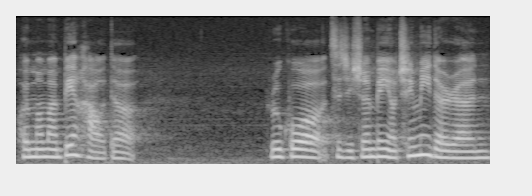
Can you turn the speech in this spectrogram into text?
会慢慢变好的。如果自己身边有亲密的人，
